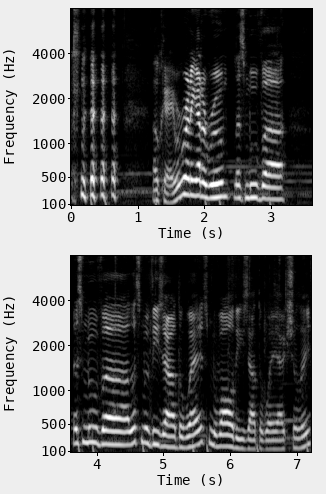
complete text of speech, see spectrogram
okay, we're running out of room. Let's move uh let's move uh let's move these out of the way. Let's move all these out the way actually.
